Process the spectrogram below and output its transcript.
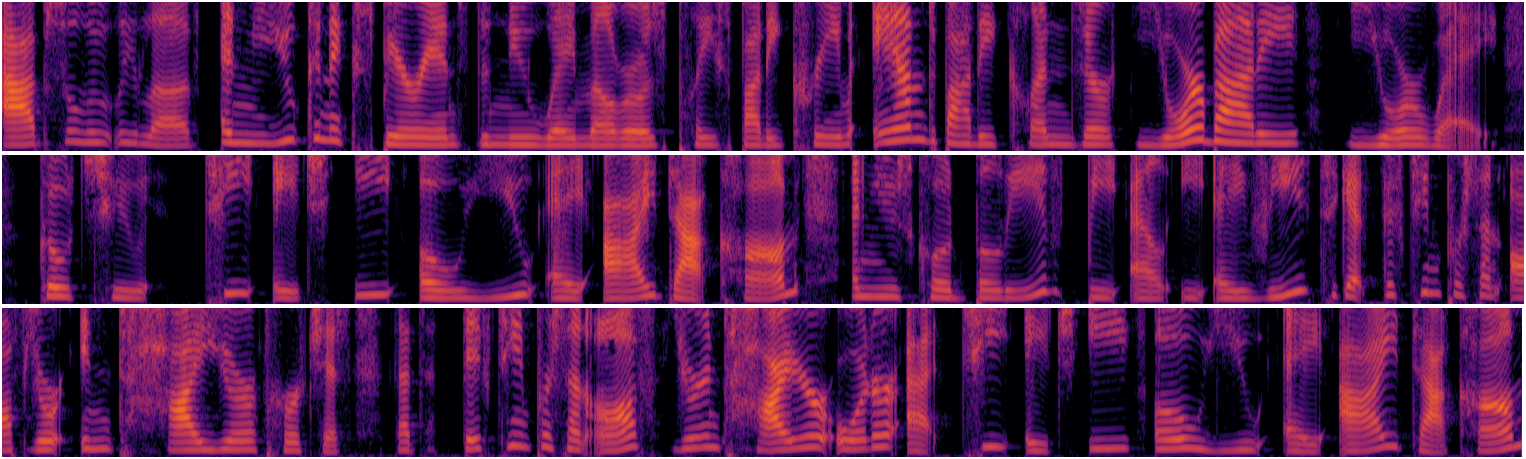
absolutely love. And you can experience the new OUAI Melrose Place Body Cream and Body Cleanser your body, your way. Go to T H E O U A I dot com and use code BLEAV, B L E A V, to get 15% off your entire purchase. That's 15% off your entire order at T H E O U A I dot com,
